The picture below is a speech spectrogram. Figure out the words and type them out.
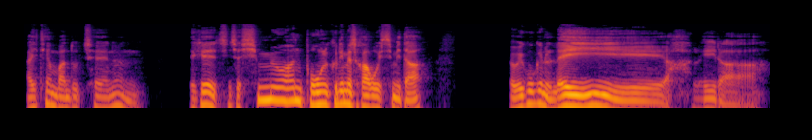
ITM 반도체는 되게 진짜 신묘한 봉을 그리면서 가고 있습니다. 외국인 레이 아, 레이라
